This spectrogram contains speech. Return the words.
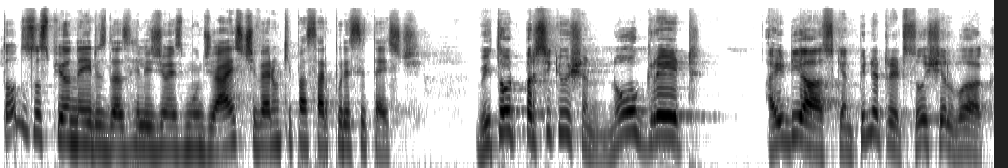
Todos os pioneiros das religiões mundiais tiveram que passar por esse teste. Without persecution, no great ideas can penetrate social work,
